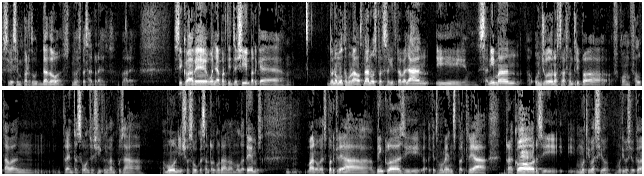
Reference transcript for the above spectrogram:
si haguéssim perdut de dos no hagués passat res. Vale. Sí que va haver guanyar partits així perquè dona molta moral als nanos per seguir treballant i s'animen un jugador nostre va fer un triple quan faltaven 30 segons així que ens vam posar amunt i això segur que se'n recordarà durant molt de temps mm -hmm. bueno, és per crear vincles i aquests moments per crear records i, i motivació motivació que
